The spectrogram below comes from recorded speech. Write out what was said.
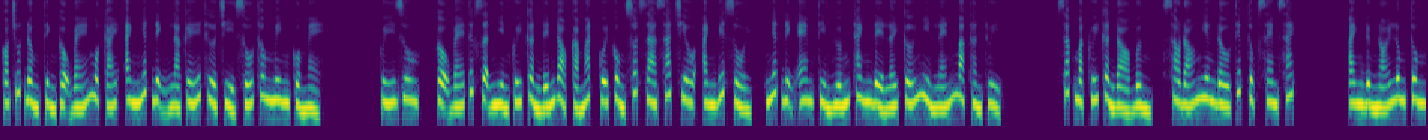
có chút đồng tình cậu bé một cái, anh nhất định là kế thừa chỉ số thông minh của mẹ. Quý Du, cậu bé tức giận nhìn Quý Cần đến đỏ cả mắt cuối cùng xuất ra sát chiêu, anh biết rồi, nhất định em tìm hướng thanh để lấy cớ nhìn lén mặc thần thủy. Sắc mặt Quý Cần đỏ bừng, sau đó nghiêng đầu tiếp tục xem sách. Anh đừng nói lung tung,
